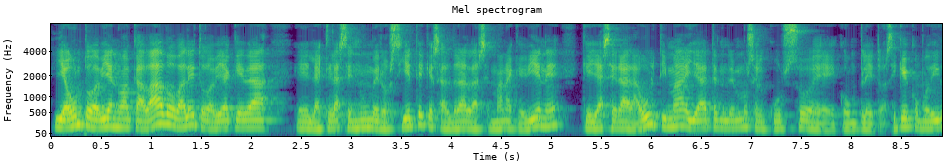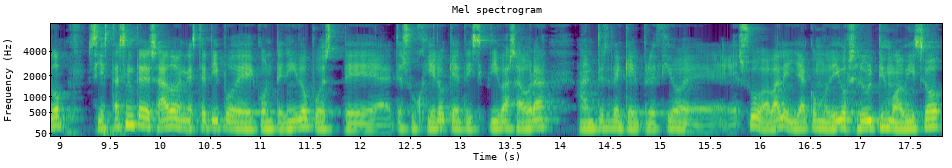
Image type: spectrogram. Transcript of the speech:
y aún todavía no ha acabado, ¿vale? Todavía queda la clase número 7 que saldrá la semana que viene, que ya será la última y ya tendremos el curso completo. Así que como digo, si estás interesado en este tipo de contenido, pues te, te sugiero que te inscribas ahora antes de que el precio suba, ¿vale? Y ya como digo, es el último aviso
